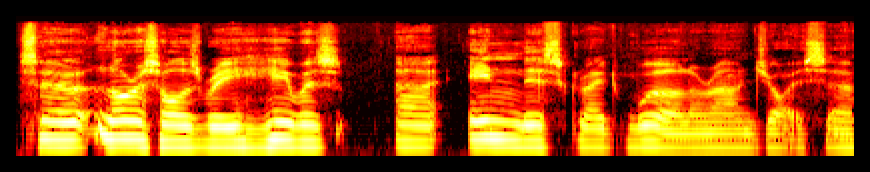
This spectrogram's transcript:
So, Laura Salisbury, he was uh, in this great whirl around Joyce. Uh,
